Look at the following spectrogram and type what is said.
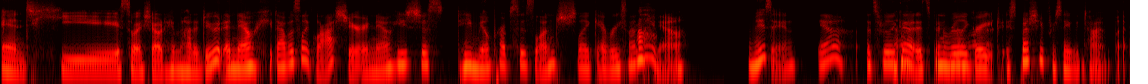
and he so i showed him how to do it and now he that was like last year and now he's just he meal preps his lunch like every sunday oh, now amazing yeah it's really yeah. good it's been really great it. especially for saving time but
